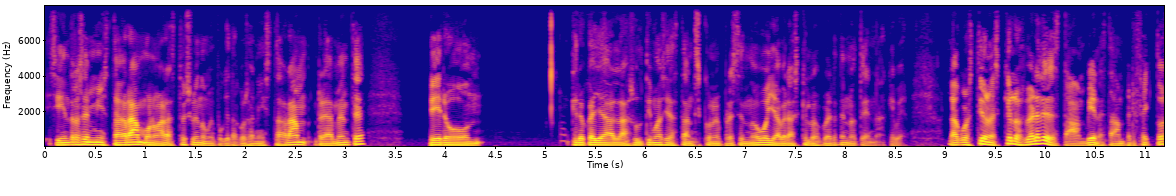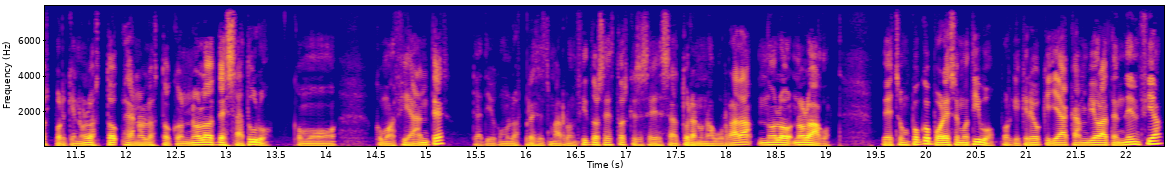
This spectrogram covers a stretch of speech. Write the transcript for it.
Si entras en mi Instagram, bueno, ahora estoy subiendo muy poquita cosa en Instagram, realmente, pero creo que ya las últimas ya están con el preset nuevo y ya verás que los verdes no tienen nada que ver. La cuestión es que los verdes estaban bien, estaban perfectos porque no los toco, o sea, no los toco, no los desaturo como, como hacía antes, ya digo, como los presets marroncitos estos que se saturan una burrada, no lo, no lo hago. De hecho, un poco por ese motivo, porque creo que ya cambió la tendencia,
